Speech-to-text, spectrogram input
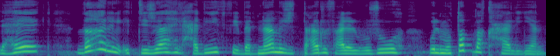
لهيك ظهر الاتجاه الحديث في برنامج التعرف على الوجوه والمطبق حالياً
